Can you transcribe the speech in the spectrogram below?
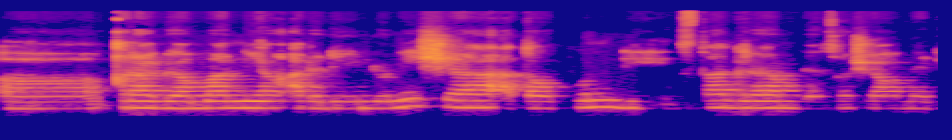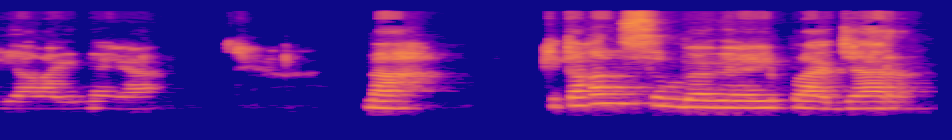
uh, keragaman yang ada di Indonesia ataupun di Instagram dan sosial media lainnya ya. Nah, kita kan sebagai pelajar,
